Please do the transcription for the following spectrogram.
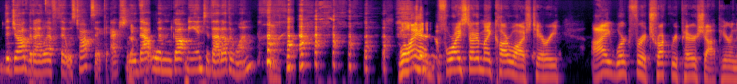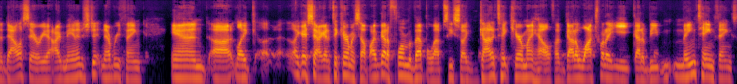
the job that I left that was toxic. Actually, yeah. that one got me into that other one. yeah. well, I had before I started my car wash, Terry. I worked for a truck repair shop here in the Dallas area. I managed it and everything. And uh, like uh, like I said, I got to take care of myself. I've got a form of epilepsy, so I got to take care of my health. I've got to watch what I eat. Got to be maintain things.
